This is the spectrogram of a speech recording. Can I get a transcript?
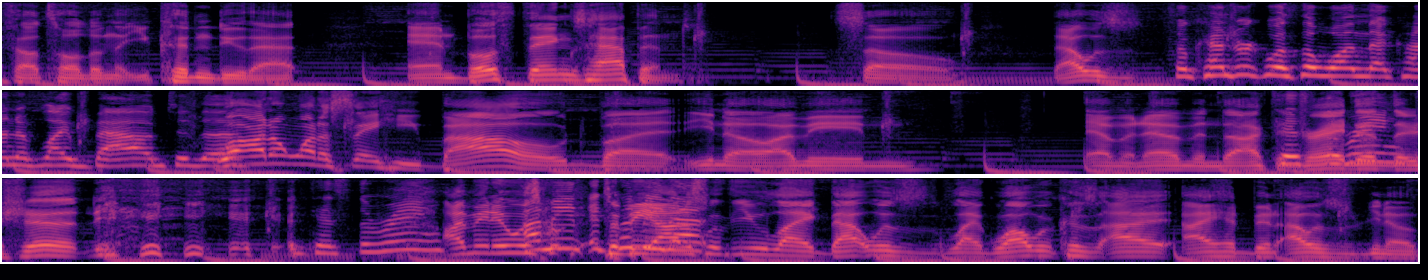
NFL told him that you couldn't do that. And both things happened. So that was So Kendrick was the one that kind of like bowed to the. well. I don't want to say he bowed, but you know, I mean, Eminem and Dr. Kiss Dre the did their shit. Kiss the ring. I mean, it was I mean, it to be, be honest that- with you, like that was like while we because I I had been I was you know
